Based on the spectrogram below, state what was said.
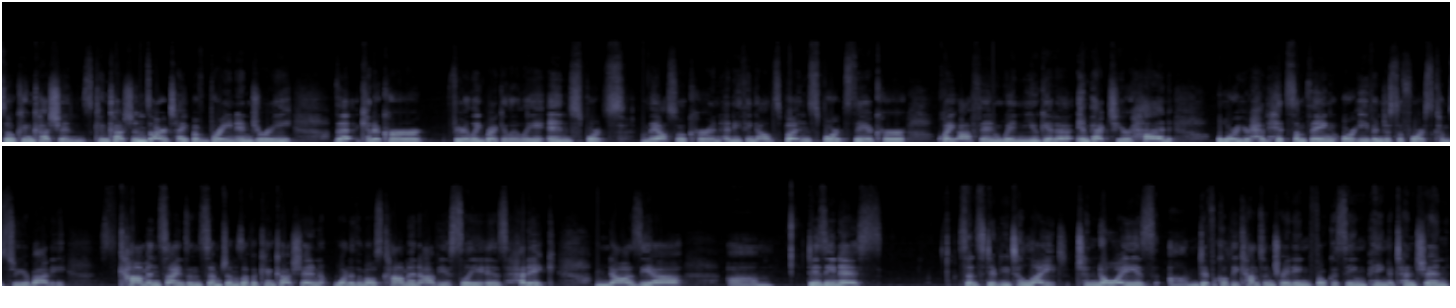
So concussions. Concussions are a type of brain injury that can occur fairly regularly in sports. They also occur in anything else, but in sports they occur quite often when you get an impact to your head or your head hits something or even just a force comes through your body. Common signs and symptoms of a concussion, one of the most common obviously is headache, nausea, um, dizziness, sensitivity to light, to noise, um, difficulty concentrating, focusing, paying attention,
